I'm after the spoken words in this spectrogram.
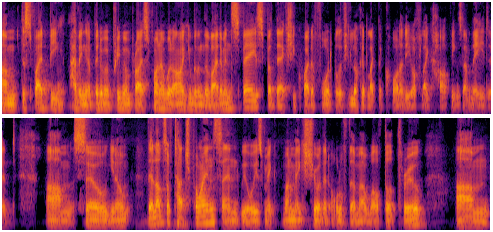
um, despite being having a bit of a premium price point, I would argue within the vitamin space, but they're actually quite affordable if you look at like the quality of like how things are made. And um, so you know there are lots of touch points, and we always make want to make sure that all of them are well thought through. Um,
